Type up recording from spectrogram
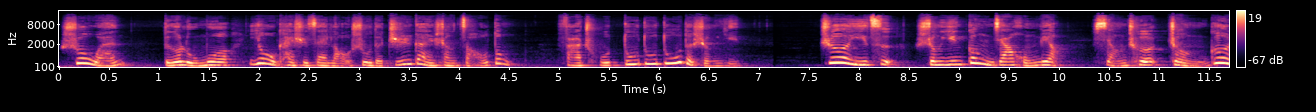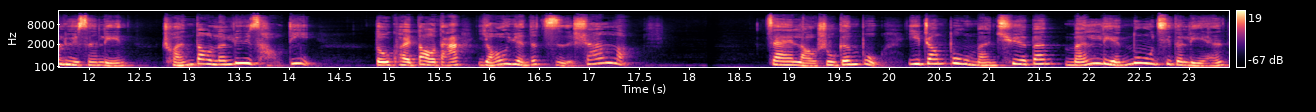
说完，德鲁莫又开始在老树的枝干上凿洞，发出嘟嘟嘟的声音。这一次，声音更加洪亮，响彻整个绿森林，传到了绿草地。都快到达遥远的紫山了。在老树根部，一张布满雀斑、满脸怒气的脸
